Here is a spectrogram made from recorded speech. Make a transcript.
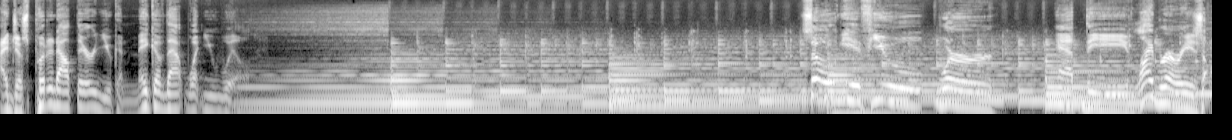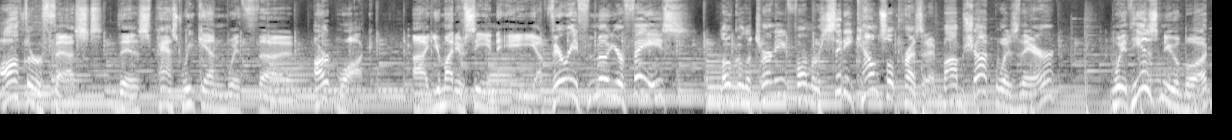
I just put it out there. You can make of that what you will. So, if you were at the library's Author Fest this past weekend with uh, Art Walk, uh, you might have seen a, a, very familiar face. Local attorney, former city council president Bob Schuck was there with his new book,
